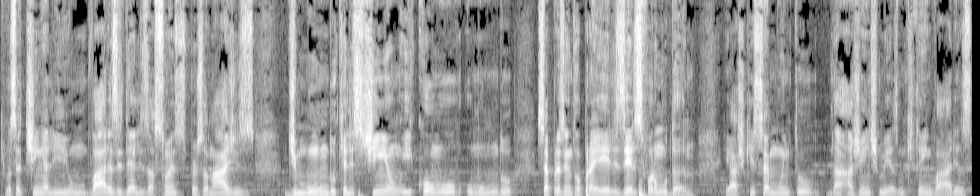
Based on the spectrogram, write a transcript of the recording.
que você tinha ali um, várias idealizações dos personagens, de mundo que eles tinham e como o mundo se apresentou para eles e eles foram mudando. E eu acho que isso é muito a gente mesmo que tem várias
